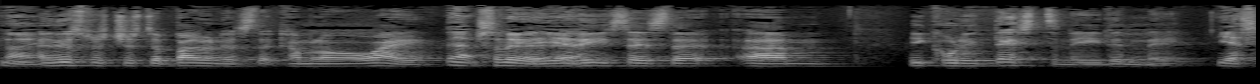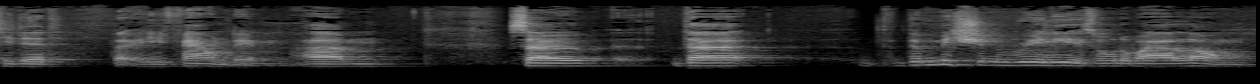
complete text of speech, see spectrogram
No. And this was just a bonus that come along the way. Absolutely, And, yeah. and he says that um, he called it destiny, didn't he? yes, he did. That he found him. Um, so the the mission really is all the way along.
